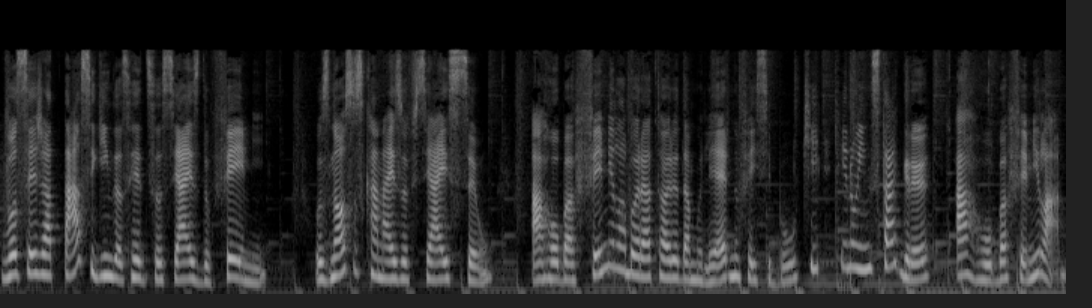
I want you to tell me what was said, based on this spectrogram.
Você já está seguindo as redes sociais do FEMI? Os nossos canais oficiais são arroba Femilaboratório da Mulher no Facebook e no Instagram, arroba Femilab.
